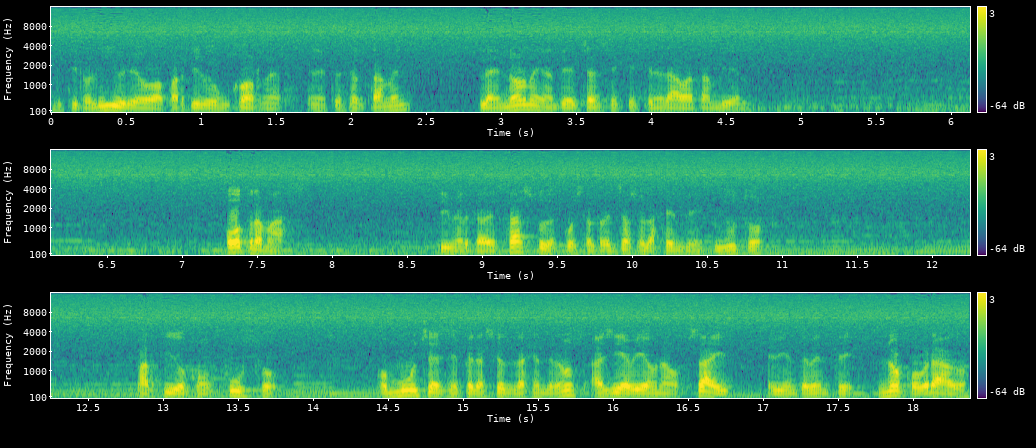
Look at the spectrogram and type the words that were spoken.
de tiro libre o a partir de un córner en este certamen, la enorme cantidad de chances que generaba también. Otra más. Primer cabezazo, después el rechazo de la gente del instituto. Partido confuso, con mucha desesperación de la gente de Lanús. Allí había una offside, evidentemente no cobrado.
